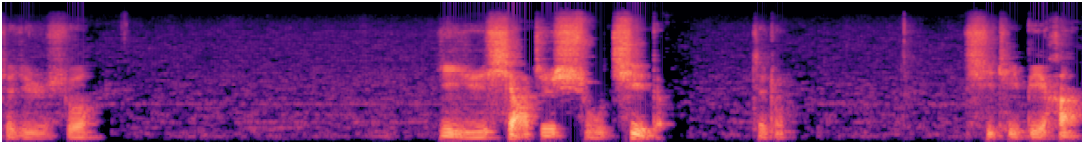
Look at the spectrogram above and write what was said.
这就是说，易于下之暑气的这种气体闭汗。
